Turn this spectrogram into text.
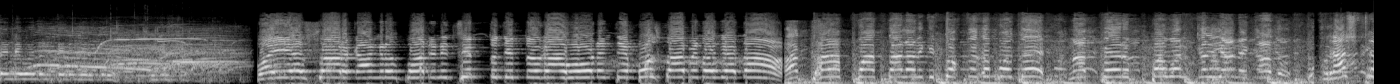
ధన్యవాదాలు తెలియజేస్తూ. వైఎస్ఆర్ కాంగ్రెస్ పార్టీని చిత్తు చిత్తుగా ఓడించి భూస్థాపితం చేద్దాం తొక్కకపోతే నా పేరు పవన్ కళ్యాణే కాదు రాష్ట్ర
